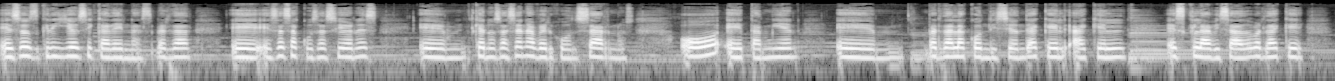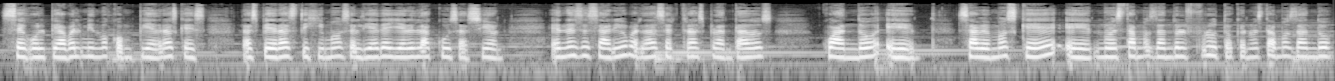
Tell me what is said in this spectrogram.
esos grillos y cadenas, ¿verdad? Eh, esas acusaciones em, que nos hacen avergonzarnos o también, em, ¿verdad? La condición de aquel, aquel esclavizado, ¿verdad? Que se golpeaba el mismo con piedras, que es las piedras, dijimos el día de ayer, es la acusación. Es necesario, ¿verdad?, ser trasplantados cuando eh, sabemos que eh, no estamos dando el fruto, que no estamos dando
